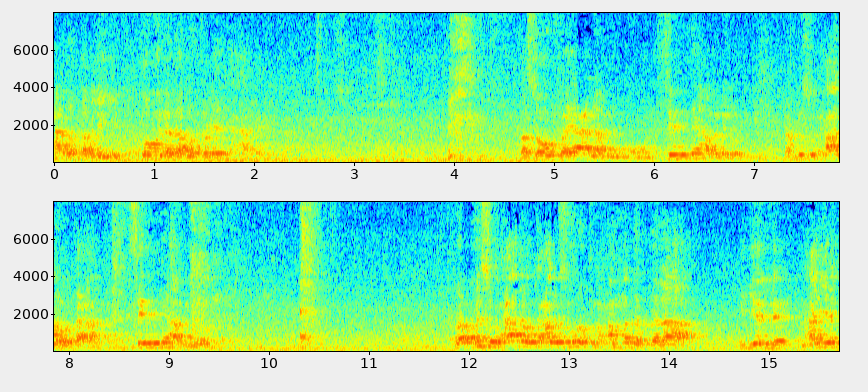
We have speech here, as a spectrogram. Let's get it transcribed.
حر تبليغ طول دا مطلع تحرك فسوف يعلمون. سنها بللوي رب سبحانه وتعالى سنها بللوي رب سبحانه وتعالى سورة محمد الدلاء هي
